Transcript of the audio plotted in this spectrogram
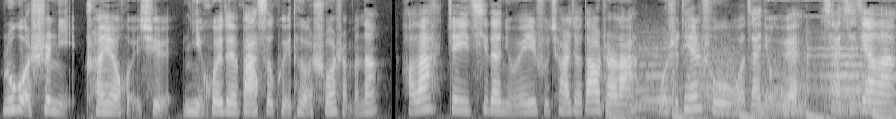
如果是你穿越回去，你会对巴斯奎特说什么呢？好啦，这一期的纽约艺术圈就到这儿啦。我是天楚，我在纽约，下期见啦。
